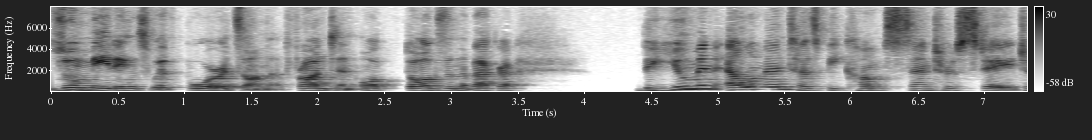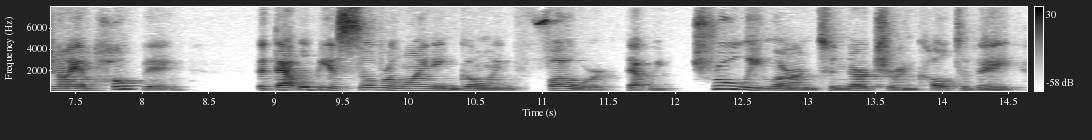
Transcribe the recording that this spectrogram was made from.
Zoom meetings with boards on the front and dogs in the background, the human element has become center stage. And I am hoping that that will be a silver lining going forward, that we truly learn to nurture and cultivate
